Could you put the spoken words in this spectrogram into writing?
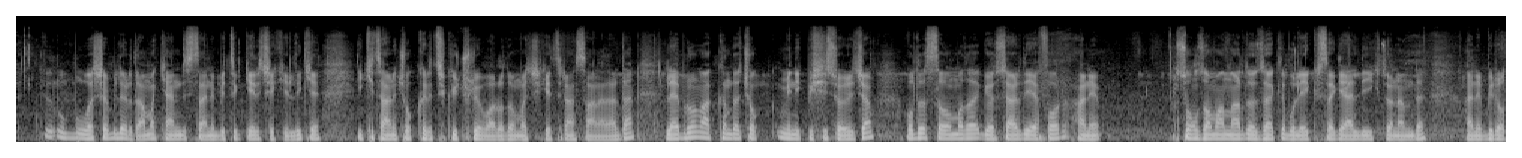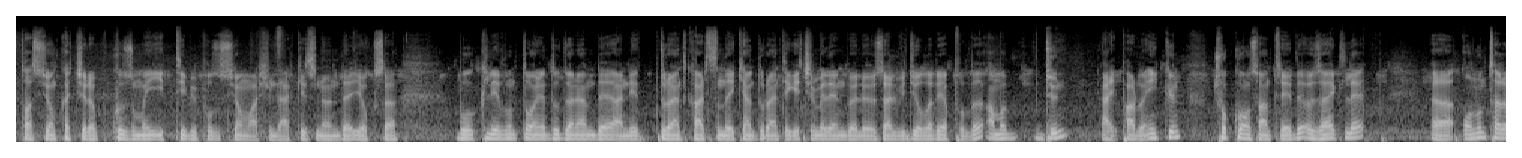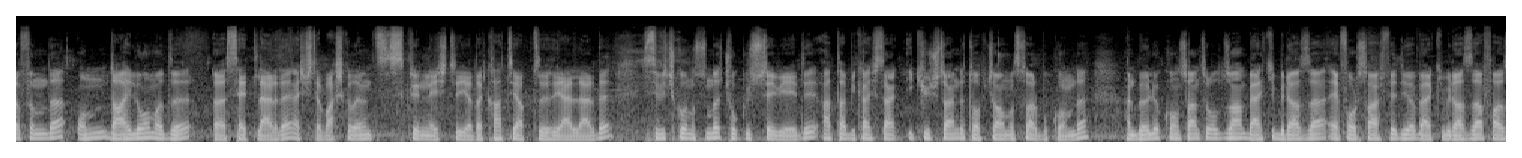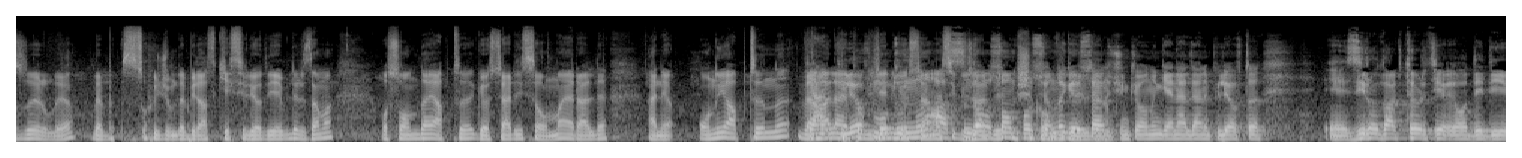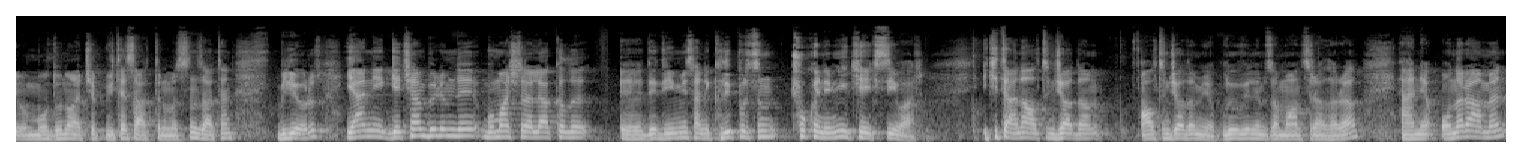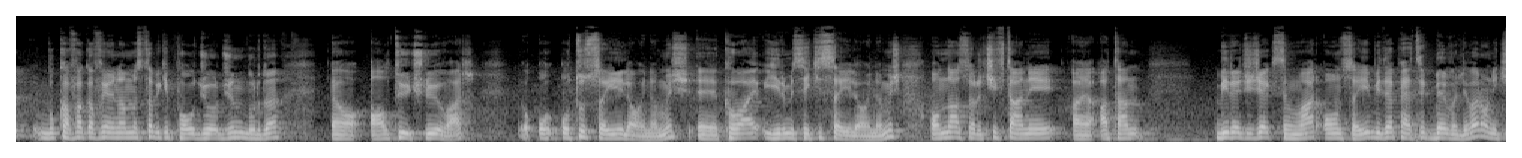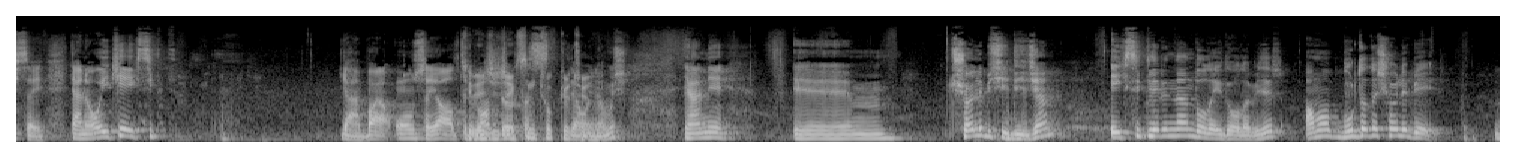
ulaşabilirdi ama kendisi hani bir tık geri çekildi ki iki tane çok kritik üçlü var o da maçı getiren sahnelerden. LeBron hakkında çok minik bir şey söyleyeceğim. O da savunmada gösterdiği efor hani son zamanlarda özellikle bu Lakers'a geldiği ilk dönemde hani bir rotasyon kaçırıp Kuzma'yı ittiği bir pozisyon var şimdi herkesin önünde. Yoksa bu Cleveland'da oynadığı dönemde hani Durant karşısındayken Durant'e geçirmelerin böyle özel videoları yapıldı. Ama dün, ay pardon ilk gün çok konsantreydi. Özellikle e, onun tarafında onun dahil olmadığı e, setlerde işte başkalarının screenleştiği ya da kat yaptığı yerlerde switch konusunda çok üst seviyeydi. Hatta birkaç tane 2-3 tane de top çalması var bu konuda. Hani böyle konsantre olduğu zaman belki biraz daha efor sarf ediyor, belki biraz daha fazla yoruluyor ve hücumda biraz kesiliyor diyebiliriz ama o sonda yaptığı, gösterdiği savunma herhalde hani onu yaptığını ve Yani hala yapabileceğini göstermesi güzel bir son pozisyonda gösterdi. Çünkü onun genelde hani playoff'ta e, Zero Dark Thirty o dediği modunu açıp vites arttırmasını zaten biliyoruz. Yani geçen bölümde bu maçla alakalı e, dediğimiz hani Clippers'ın çok önemli iki eksiği var. İki tane altıncı adam altıncı adamı yok. Lou Williams'a Montreal Harrell. Yani ona rağmen bu kafa kafaya oynanması tabii ki Paul George'un burada 6 üçlüğü var. O- 30 sayıyla oynamış. E, Kawhi 28 sayıyla oynamış. Ondan sonra çift taneyi e, atan bir Reggie Jackson var 10 sayı. Bir de Patrick Beverly var 12 sayı. Yani o iki eksik yani bayağı 10 sayı 6 Ki rebound Reggie 4 Jackson çok kötüydü. oynamış. Yani e, şöyle bir şey diyeceğim. Eksiklerinden dolayı da olabilir. Ama burada da şöyle bir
